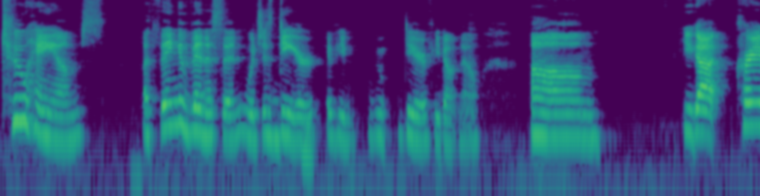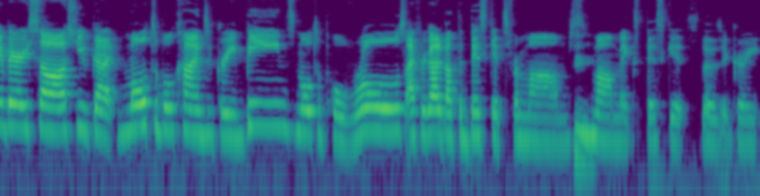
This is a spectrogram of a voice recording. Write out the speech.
two hams, a thing of venison, which is deer, if you deer if you don't know. Um, you got cranberry sauce. You've got multiple kinds of green beans, multiple rolls. I forgot about the biscuits from mom's. Mm. Mom makes biscuits; those are great.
